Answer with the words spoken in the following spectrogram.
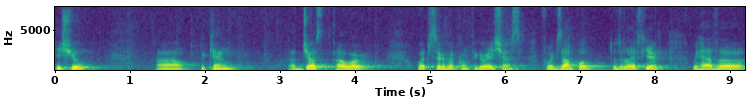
issue, uh, we can adjust our web server configurations. For example, to the left here, we have a,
